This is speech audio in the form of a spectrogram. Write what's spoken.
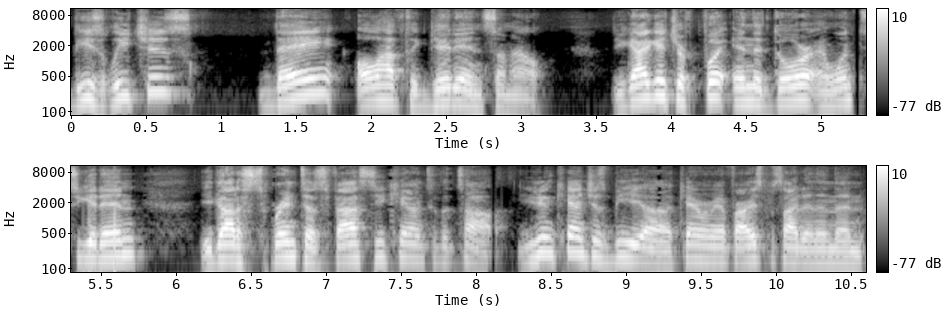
These leeches, they all have to get in somehow. You gotta get your foot in the door, and once you get in, you gotta sprint as fast as you can to the top. You can't just be a cameraman for Ice Poseidon and then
